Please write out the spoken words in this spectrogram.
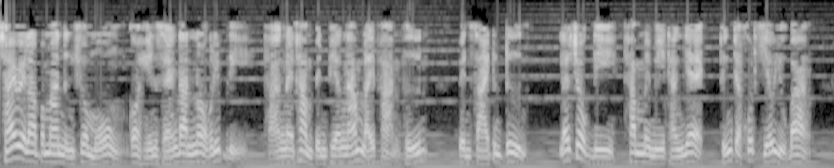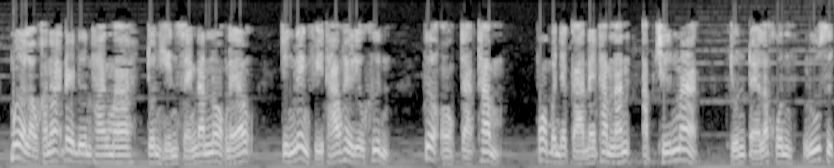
ใช้เวลาประมาณหนึ่งชั่วโมง ก็เห็นแสงด้านนอกริบหรี่ ทางในถ้ำเป็นเพียงน้ำไหลผ่านพื้น เป็นทรายตื้นๆ และโชคดีถ้ำไม่มีทางแยกถึงจะคดเคี้ยวอยู่บ้าง เมื่อเหล่าคณะได้เดินทางมา จนเห็นแสงด้านนอกแล้ว จึงเร่งฝีเท้าให้เร็วขึ้น เพื่อออกจากถ้ำเพราะบรรยากาศในถ้ำนั้นอับชื้นมาก จนแต่ละคนรู้สึก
